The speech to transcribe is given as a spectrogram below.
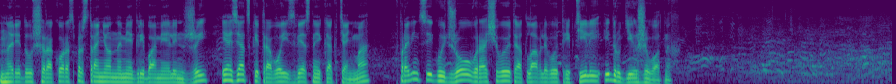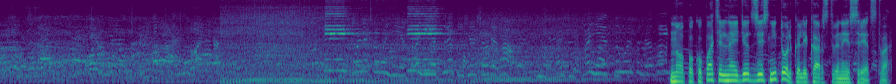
Наряду с широко распространенными грибами линджи и азиатской травой, известной как тяньма, в провинции Гуйчжоу выращивают и отлавливают рептилий и других животных. Но покупатель найдет здесь не только лекарственные средства.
